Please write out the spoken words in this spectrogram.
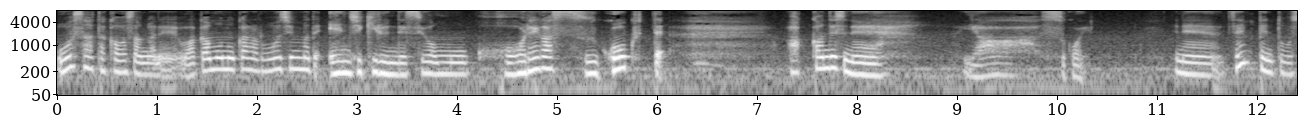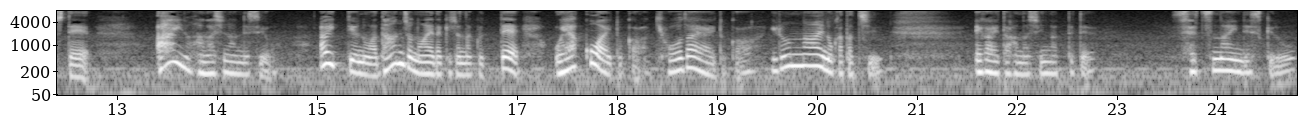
大沢たかおさんがね若者から老人まで演じきるんですよ。もうこれがすごくて。圧巻ですね。いやーすごい。でね全編通して愛の話なんですよ。愛っていうのは男女の愛だけじゃなくって親子愛とか兄弟愛とかいろんな愛の形描いた話になってて切ないんですけど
